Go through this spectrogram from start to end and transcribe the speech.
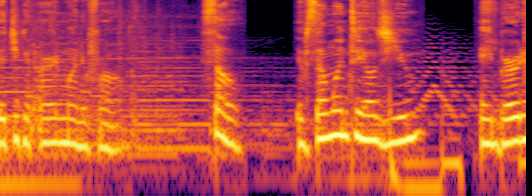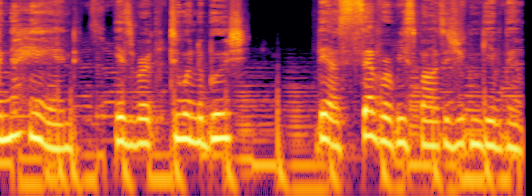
that you can earn money from. So, if someone tells you a bird in the hand is worth two in the bush, there are several responses you can give them.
